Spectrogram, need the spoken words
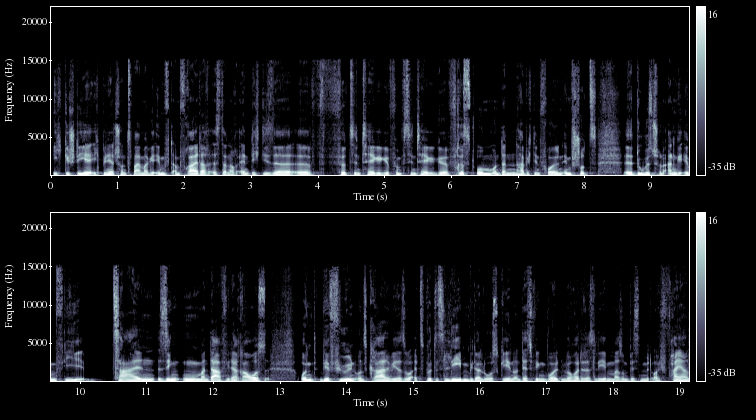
ich gestehe, ich bin jetzt schon zweimal geimpft. Am Freitag ist dann auch endlich diese äh, 14-tägige, 15-tägige Frist um und dann habe ich den vollen Impfschutz. Äh, du bist schon angeimpft, die Zahlen sinken, man darf wieder raus und wir fühlen uns gerade wieder so, als würde das Leben wieder losgehen und deswegen wollten wir heute das Leben mal so ein bisschen mit euch feiern.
